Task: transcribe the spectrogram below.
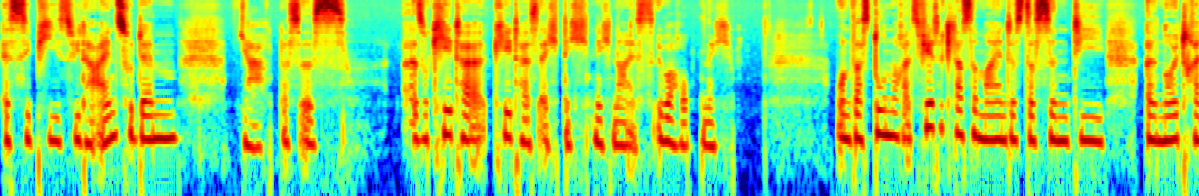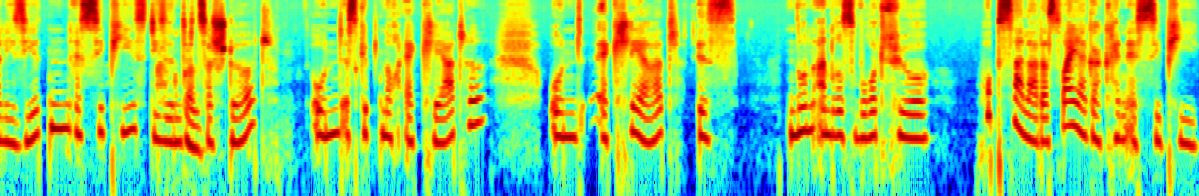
SCPs wieder einzudämmen. Ja, das ist also Keta, Keta ist echt nicht, nicht nice, überhaupt nicht. Und was du noch als vierte Klasse meintest, das sind die äh, neutralisierten SCPs, die Ach, sind dann. zerstört. Und es gibt noch erklärte. Und erklärt ist nur ein anderes Wort für Hupsala, das war ja gar kein SCP.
